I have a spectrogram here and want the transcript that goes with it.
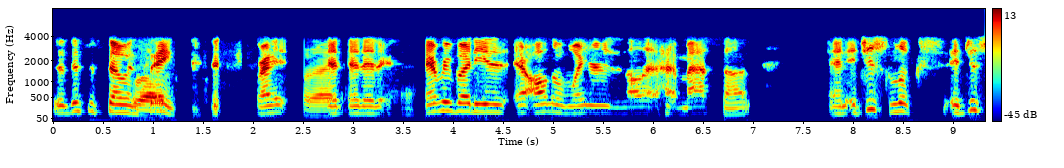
This is so insane, right? right? And, and then everybody, all the waiters and all that have masks on, and it just looks, it just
